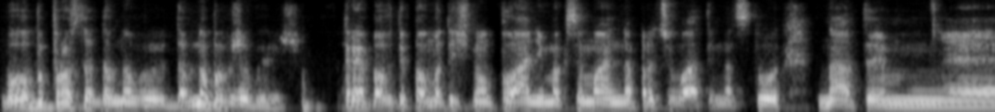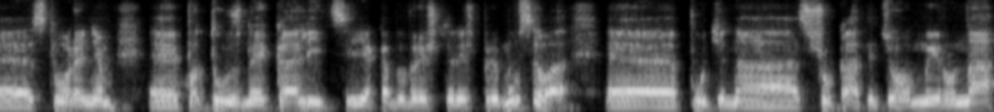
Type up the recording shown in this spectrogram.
Було б просто давно давно би вже вирішив. Треба в дипломатичному плані максимально працювати над сту- над ем, е, створенням е, потужної коаліції, яка би врешті-решт примусила е, Путіна шукати цього миру на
